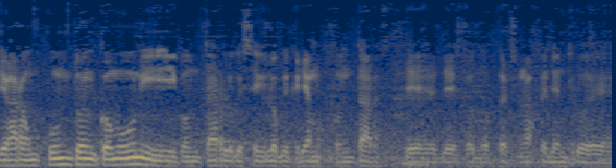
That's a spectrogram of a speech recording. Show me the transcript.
llegar a un punto en común y contar lo que, lo que queríamos contar de, estos dos personajes dentro de,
